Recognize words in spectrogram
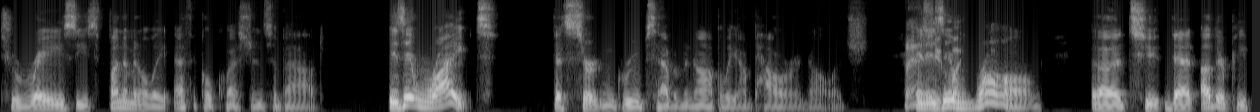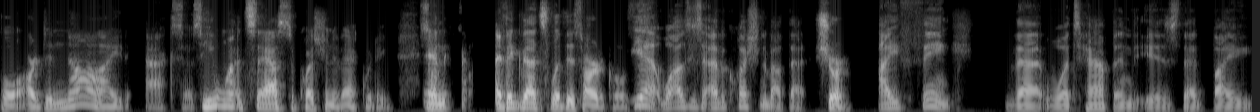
to raise these fundamentally ethical questions about is it right that certain groups have a monopoly on power and knowledge? And is it wrong uh, to that other people are denied access? He wants to ask the question of equity, so, and I think that's what this article is. Yeah, well, I was going to say I have a question about that. Sure. I think that what's happened is that by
